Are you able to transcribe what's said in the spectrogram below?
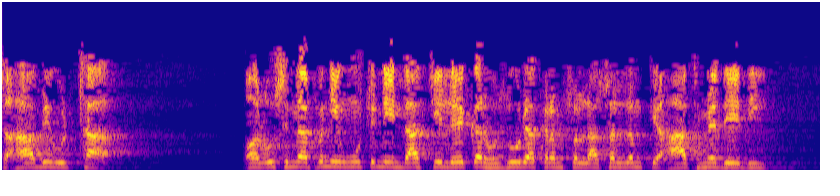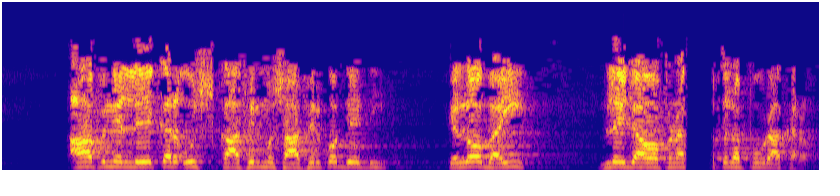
صحابی اٹھا اور اس نے اپنی اونٹنی ڈاچی لے کر حضور اکرم صلی اللہ علیہ وسلم کے ہاتھ میں دے دی۔ آپ نے لے کر اس کافر مسافر کو دے دی کہ لو بھائی، لے جاؤ اپنا مطلب پورا کرو۔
